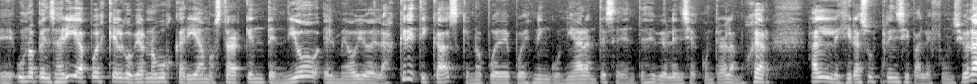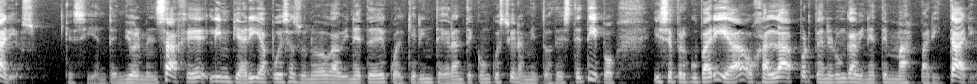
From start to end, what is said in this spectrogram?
Eh, uno pensaría pues que el gobierno buscaría mostrar que entendió el meollo de las críticas, que no puede pues ningunear antecedentes de violencia contra la mujer al elegir a sus principales funcionarios que si entendió el mensaje, limpiaría pues a su nuevo gabinete de cualquier integrante con cuestionamientos de este tipo, y se preocuparía, ojalá, por tener un gabinete más paritario.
